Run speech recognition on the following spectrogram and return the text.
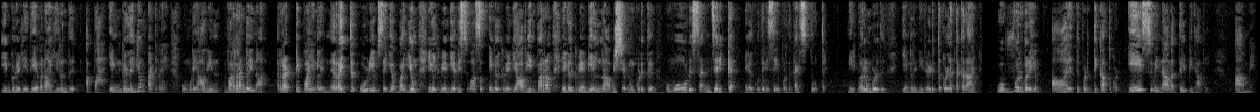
எங்களுடைய தேவனாய் இருந்து அப்பா எங்களையும் ஆண்டவரே உம்முடைய ஆவியின் வரங்களினால் ரட்டிப்பாக எங்களை நிறைத்து ஊழியம் செய்ய வையும். எங்களுக்கு வேண்டிய விசுவாசம் எங்களுக்கு வேண்டிய ஆவியின் வரம் எங்களுக்கு வேண்டிய எல்லா அபிஷேகமும் கொடுத்து உம்மோடு சஞ்சரிக்க எங்களுக்கு உதவி செய்ய போகிறது கை நீர் வரும்பொழுது எங்களை நீர் எடுத்துக்கொள்ளத்தக்கதாய் ஒவ்வொருவரையும் ஆயத்தப்படுத்தி காத்துக்கொள். இயேசுவின் நாமத்தில் பிதாவே. ஆமே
